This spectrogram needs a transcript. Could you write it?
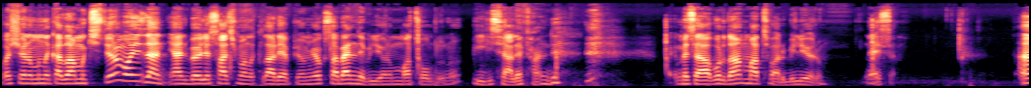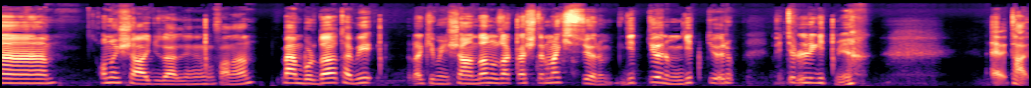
başarımını kazanmak istiyorum. O yüzden yani böyle saçmalıklar yapıyorum. Yoksa ben de biliyorum mat olduğunu. Bilgisayar efendi. Mesela burada mat var biliyorum. Neyse. Ee, onun şah güzelliğini falan. Ben burada tabii rakibin şahından uzaklaştırmak istiyorum. Git diyorum git diyorum. Bir türlü gitmiyor. evet abi.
